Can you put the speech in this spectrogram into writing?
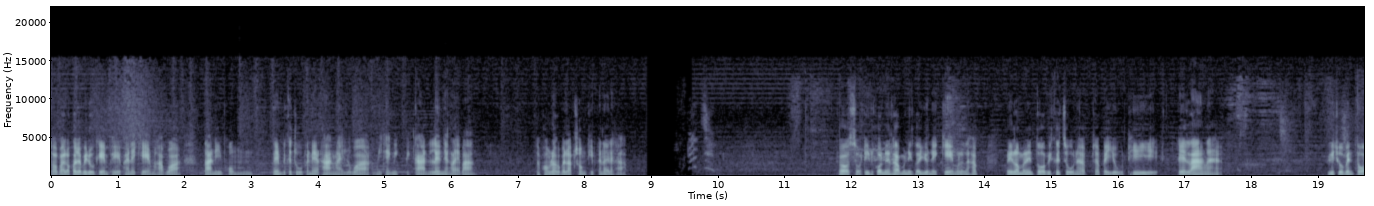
ต่อไปเราก็จะไปดูเกมเพลย์ภายในเกมนะครับว่าตอนนี้ผมเล่นปิกาจูไปในทางไหน หรือว่ามีเทคนิคในการเล่นอย่างไรบ้าง ถ้าพร้อมแล้วก็ไปรับชมคลิปกันได้เลยครับ ก็สวัสดีทุกคนนะครับ วันนี้ก็อยู่ในเกมแล้วนะครับ วันนี้เรามาเล่นตัวปิกาจูนะครับ จะไปอยู่ที่เลนล่างนะฮะปิกาจูเป็นตัว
